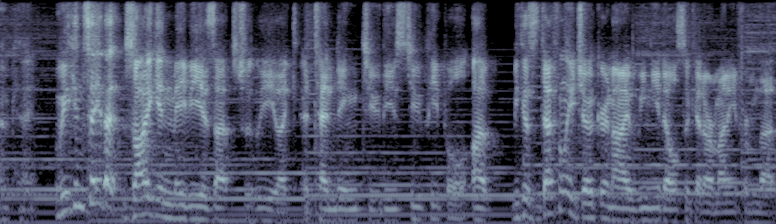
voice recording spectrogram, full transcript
Okay. We can say that Zygon maybe is actually like attending to these two people. Uh, because definitely Joker and I, we need to also get our money from that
